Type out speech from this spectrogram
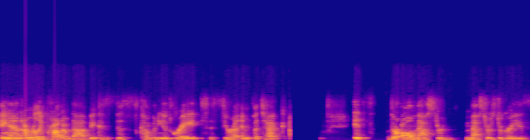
and I'm really proud of that because this company is great. Sierra Infotech. It's they're all master master's degrees.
